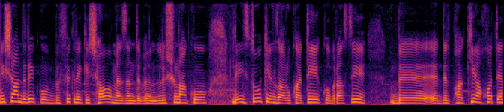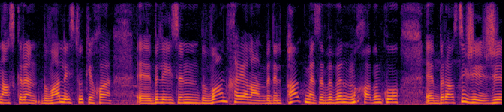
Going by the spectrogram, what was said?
نشان دې کو به فکر کې چاو مزند بن. لشونا کو لیستو کې زاروکاتی کو براسی به دل پاکی خو ته ناسکرن به وان لیستو کې خو بلیزن به وان خیالان به دل پاک مزب بن. مخابن کو براسی جی جی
